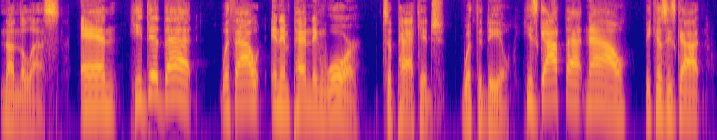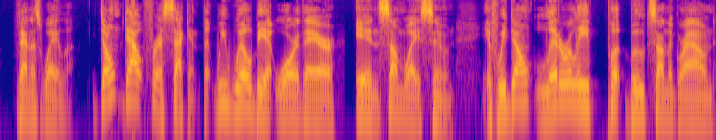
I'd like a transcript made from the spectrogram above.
nonetheless. And he did that without an impending war to package with the deal. He's got that now because he's got Venezuela. Don't doubt for a second that we will be at war there in some way soon. If we don't literally put boots on the ground,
